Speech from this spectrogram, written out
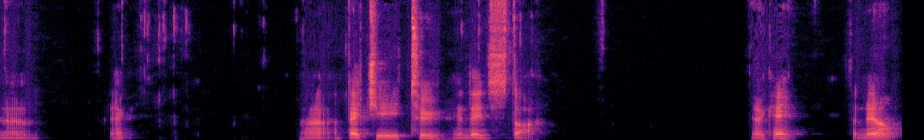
Um, uh, Apache 2 and then start. Okay, so now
